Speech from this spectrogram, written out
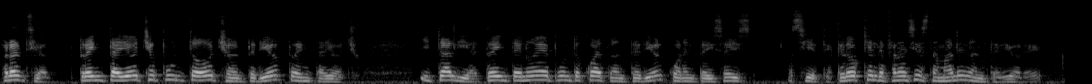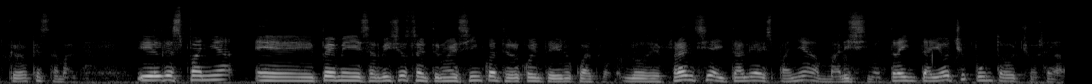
Francia 38.8, anterior 38. Italia 39.4, anterior 46.7. Creo que el de Francia está mal el anterior, ¿eh? creo que está mal. Y el de España, eh, PMI servicios 39.5, anterior 41.4. Lo de Francia, Italia, España, malísimo, 38.8, o sea,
